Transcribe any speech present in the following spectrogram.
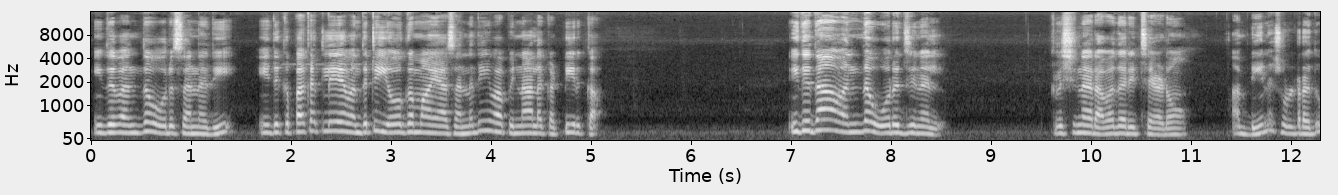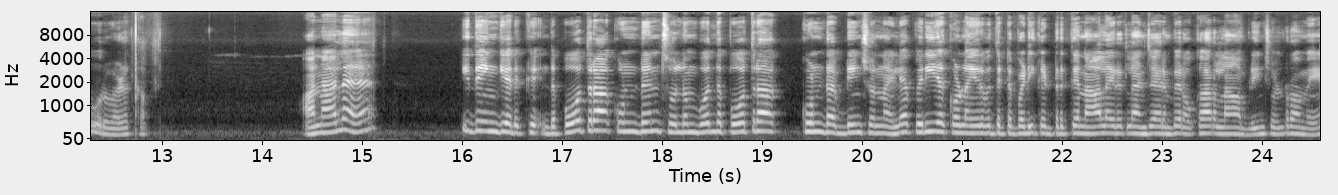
இது வந்து ஒரு சன்னதி. இதுக்கு பக்கத்துலேயே வந்துட்டு யோகமாயா சன்னதி இவ பின்னால் கட்டியிருக்கா. இதுதான் வந்து ஒரிஜினல் கிருஷ்ணர் அவதரித்த இடம் அப்படின்னு சொல்கிறது ஒரு வழக்கம். அதனால் இது இங்கே இருக்குது இந்த போத்ரா குண்டுன்னு சொல்லும்போது இந்த போத்ரா குண்டு அப்படின்னு சொன்னோம் இல்லையா? பெரிய குளம் இருபத்தெட்டு படிக்கட்டுருக்கு நாலாயிரத்தில் அஞ்சாயிரம் பேர் உட்காரலாம் அப்படின்னு சொல்கிறோமே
